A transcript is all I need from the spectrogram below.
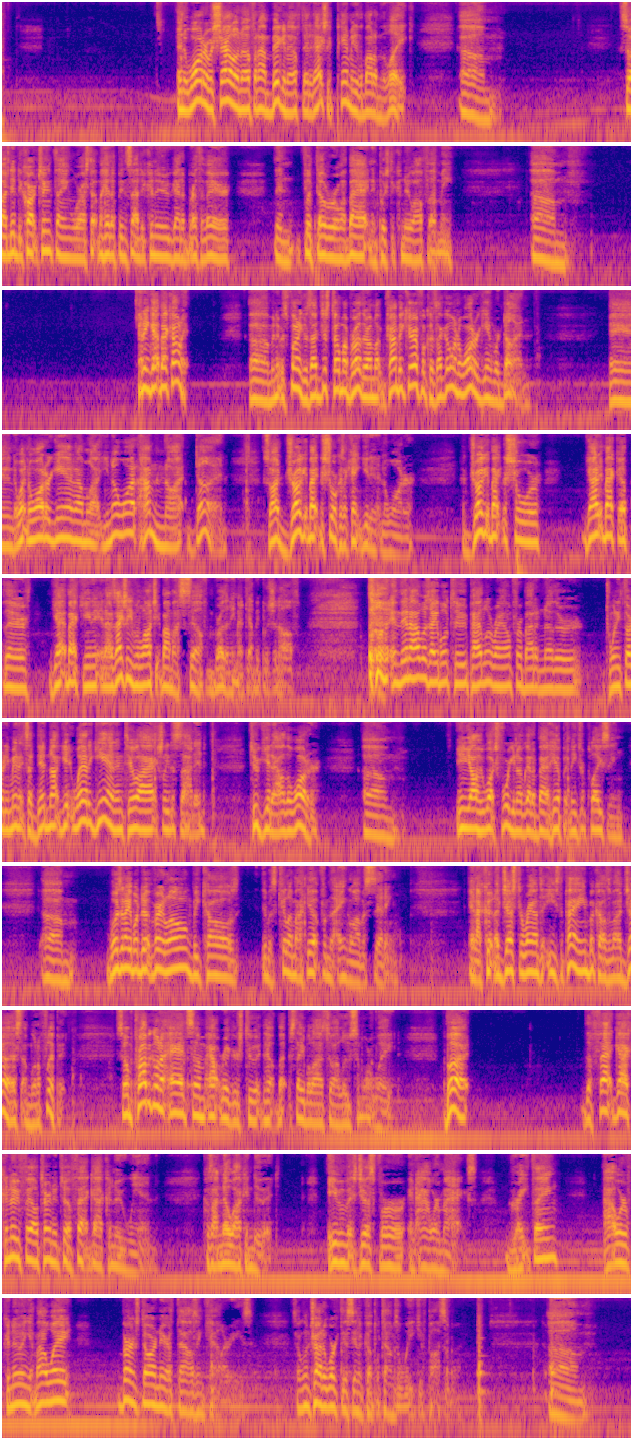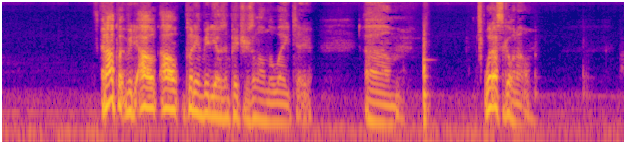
And the water was shallow enough and I'm big enough that it actually pinned me to the bottom of the lake. Um, so I did the cartoon thing where I stuck my head up inside the canoe, got a breath of air, then flipped over on my back and then pushed the canoe off of me. Um, and then got back on it. Um, and it was funny because I just told my brother, I'm like, trying to be careful because I go in the water again, we're done. And I went in the water again, and I'm like, you know what? I'm not done. So I drug it back to shore because I can't get it in the water. I drug it back to shore, got it back up there, got back in it, and I was actually even launch it by myself. My brother didn't even help me push it off. and then I was able to paddle around for about another 20, 30 minutes. I did not get wet again until I actually decided to get out of the water. Um, any y'all who watch for you know I've got a bad hip that needs replacing. Um, wasn't able to do it very long because it was killing my hip from the angle I was sitting. And I couldn't adjust around to ease the pain because if I adjust, I'm going to flip it. So I'm probably going to add some outriggers to it to help stabilize so I lose some more weight. But the fat guy canoe fail turned into a fat guy canoe win because I know I can do it even if it's just for an hour max. Great thing, hour of canoeing at my weight burns darn near a thousand calories. So I'm going to try to work this in a couple times a week if possible. Um, and I'll put video, I'll, I'll put in videos and pictures along the way too. Um, what else is going on?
